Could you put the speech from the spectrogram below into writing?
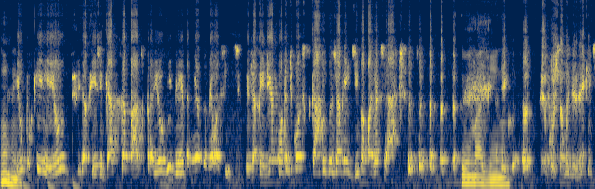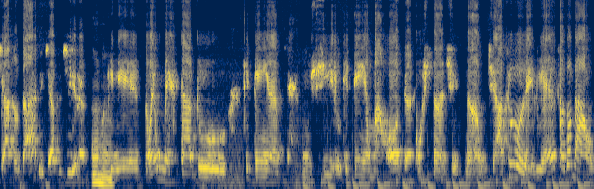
Uhum. Viu porque eu já fiz de gato sapato para eu viver da minha, do meu ofício. Eu já perdi a conta de quantos carros eu já vendi para pagar teatro. Eu imagino. Eu, eu costumo dizer que teatro dá e teatro tira. Uhum. Porque não é um mercado que tenha um giro, que tenha uma roda constante. Não, o teatro ele é sazonal.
